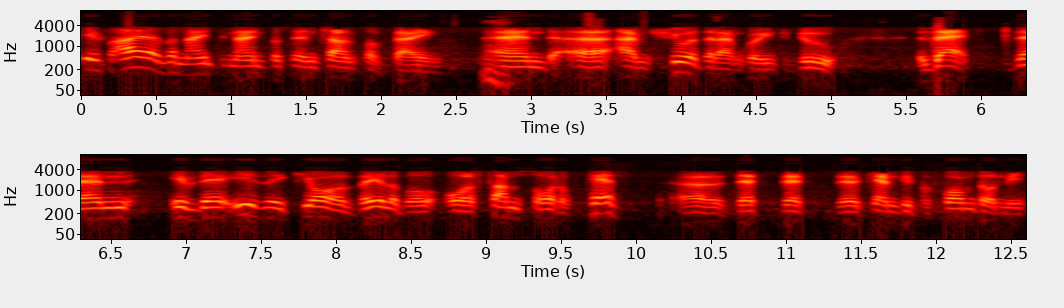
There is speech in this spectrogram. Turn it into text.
if I have a 99% chance of dying, and uh, I'm sure that I'm going to do that, then if there is a cure available or some sort of test uh, that, that that can be performed on me,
